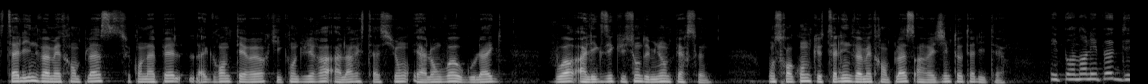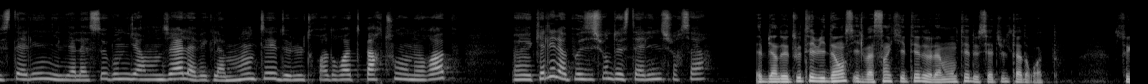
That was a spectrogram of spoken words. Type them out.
Staline va mettre en place ce qu'on appelle la Grande Terreur qui conduira à l'arrestation et à l'envoi au goulag, voire à l'exécution de millions de personnes. On se rend compte que Staline va mettre en place un régime totalitaire. Et pendant l'époque de Staline, il y a la Seconde Guerre mondiale avec la montée de l'ultra-droite partout en Europe. Euh, quelle est la position de Staline sur ça? Eh bien, de toute évidence, il va s'inquiéter de la montée de cette ultra-droite ce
